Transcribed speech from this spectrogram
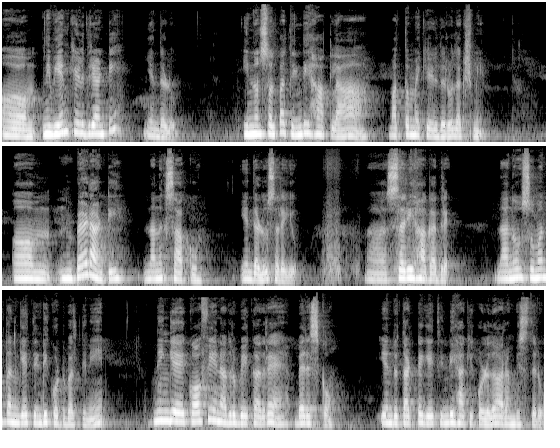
"ಆಮ್, ನೀವೇನು ಕೇಳಿದ್ರಿ ಆಂಟಿ ಎಂದಳು. ಇನ್ನೊಂದು ಸ್ವಲ್ಪ ತಿಂಡಿ ಹಾಕ್ಲಾ ಮತ್ತೊಮ್ಮೆ ಕೇಳಿದರು ಲಕ್ಷ್ಮಿ. ಬೇಡ ಆಂಟಿ ನನಗೆ ಸಾಕು ಎಂದಳು ಸರಯು. ಸರಿ ಹಾಗಾದರೆ ನಾನು ಸುಮಂತನಿಗೆ ತಿಂಡಿ ಕೊಟ್ಟು ಬರ್ತೀನಿ. ನಿಮಗೆ ಕಾಫಿ ಏನಾದರೂ ಬೇಕಾದರೆ ಬೆರೆಸ್ಕೊ. ಎಂದು ತಟ್ಟೆಗೆ ತಿಂಡಿ ಹಾಕಿಕೊಳ್ಳಲು ಆರಂಭಿಸಿದರು.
